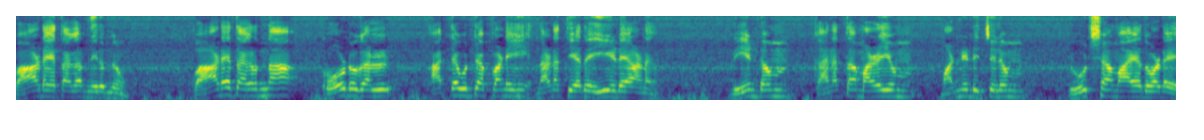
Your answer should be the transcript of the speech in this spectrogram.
പാടെ തകർന്നിരുന്നു. പാടെ തകർന്ന റോഡുകൾ അറ്റകുറ്റപ്പണി നടത്തിയത് ഈയിടെയാണ്. വീണ്ടും കനത്ത മഴയും മണ്ണിടിച്ചിലും രൂക്ഷമായതോടെ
